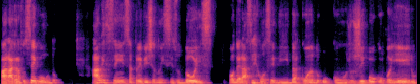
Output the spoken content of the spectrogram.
Parágrafo 2 a licença prevista no inciso 2 poderá ser concedida quando o cônjuge ou companheiro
